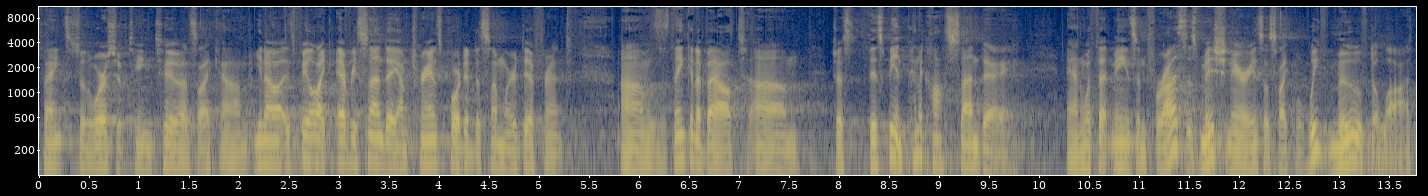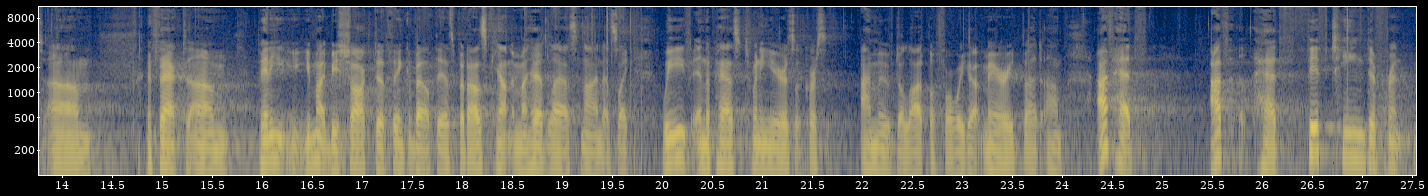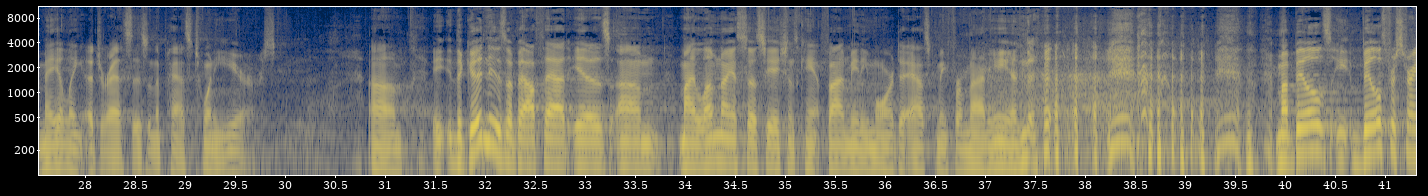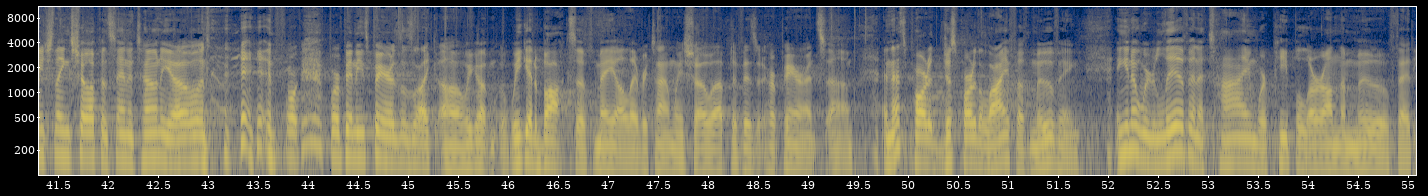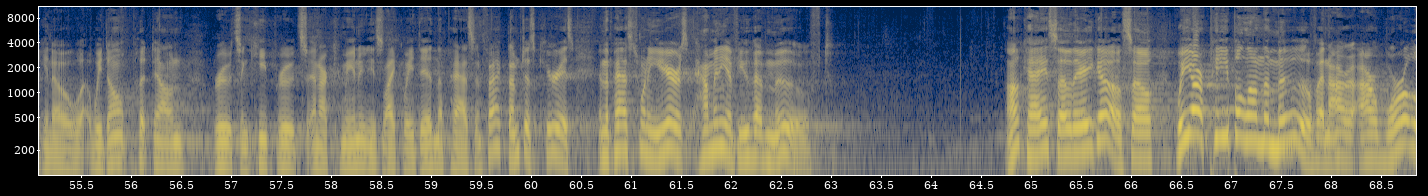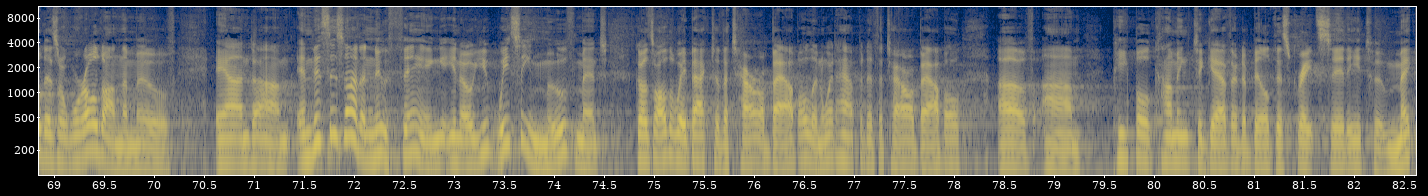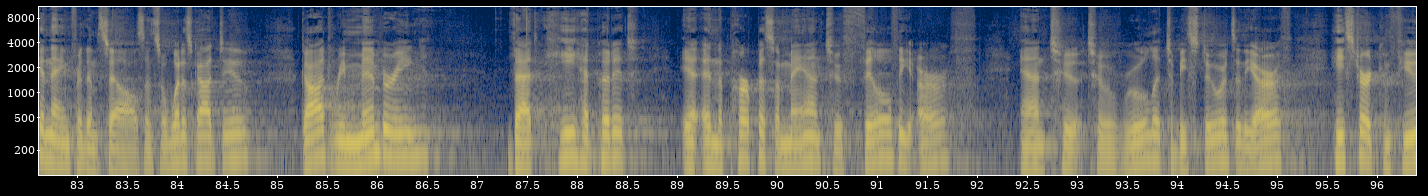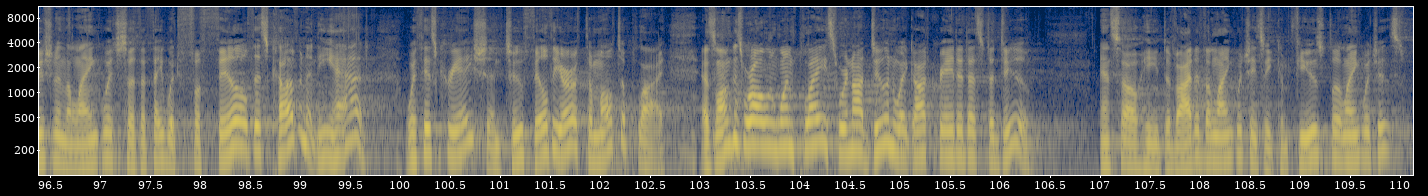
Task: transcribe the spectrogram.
thanks to the worship team too. It's like, um, you know, I feel like every Sunday I'm transported to somewhere different. Um, I was thinking about um, just this being Pentecost Sunday and what that means. And for us as missionaries, it's like, well, we've moved a lot. Um, in fact, um, Penny, you might be shocked to think about this, but I was counting in my head last night. It's like we've, in the past 20 years, of course, I moved a lot before we got married, but um, I've had I've had 15 different mailing addresses in the past 20 years. Um, the good news about that is um, my alumni associations can't find me anymore to ask me for money, and my bills bills for strange things show up in San Antonio, and, and for, for Penny's parents is like, oh, we got we get a box of mail every time we show up to visit her parents, um, and that's part of just part of the life of moving. And you know, we live in a time where people are on the move. That you know, we don't put down roots and keep roots in our communities like we did in the past. In fact, I'm just curious in the past 20 years, how many of you have moved? Okay, so there you go. So we are people on the move, and our, our world is a world on the move. And, um, and this is not a new thing. You know, you, we see movement goes all the way back to the Tower of Babel. And what happened at the Tower of Babel of um, people coming together to build this great city, to make a name for themselves. And so what does God do? God, remembering that he had put it in the purpose of man to fill the earth and to, to rule it, to be stewards of the earth, he stirred confusion in the language so that they would fulfill this covenant he had with his creation to fill the earth, to multiply. As long as we're all in one place, we're not doing what God created us to do. And so he divided the languages, he confused the languages.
